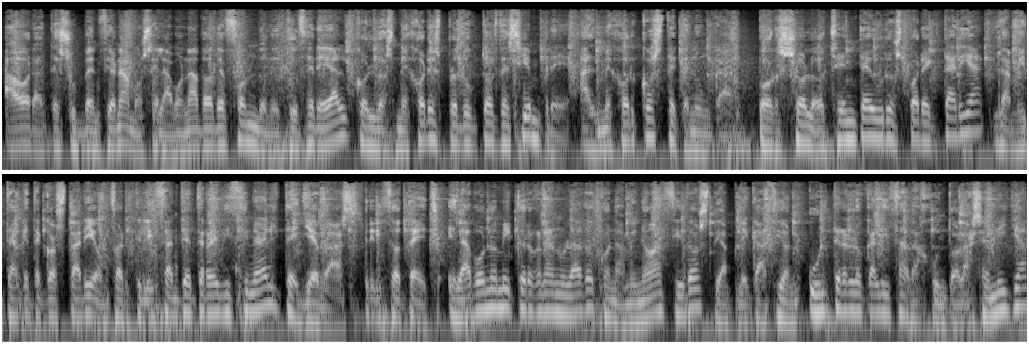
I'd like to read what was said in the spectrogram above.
Ahora te subvencionamos el abonado de fondo de tu cereal con los mejores productos de siempre, al mejor coste que nunca. Por solo 80 euros por hectárea, la mitad que te costaría un fertilizante tradicional te llevas. Rizotech, el abono microgranulado con aminoácidos de aplicación ultralocalizada junto a la semilla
